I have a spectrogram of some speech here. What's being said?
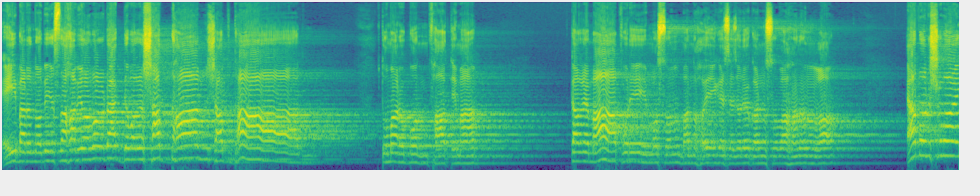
এইবার নবীর সাহাবি অমর ডাক দিয়ে সাবধান সাবধান। তোমার বোন ফাতেমা কালে মা পরে মুসলমান হয়ে গেছে, জোরে কন সুবহানাল্লাহ। এমন সময়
